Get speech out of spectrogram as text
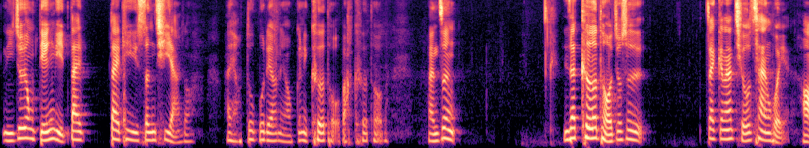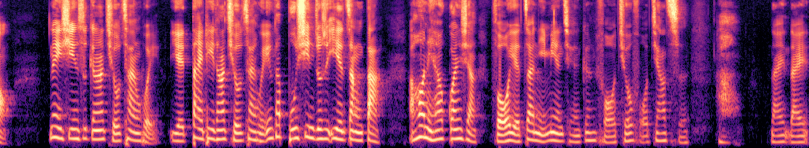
你就用顶礼代代替生气啊！说，哎呀，渡不了你，我跟你磕头吧，磕头吧。反正你在磕头，就是在跟他求忏悔，哈，内心是跟他求忏悔，也代替他求忏悔，因为他不信就是业障大。然后你还要观想佛也在你面前，跟佛求佛加持，啊，来来。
